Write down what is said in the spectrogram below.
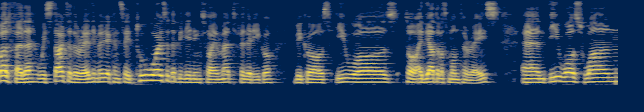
Well, Fede, we started already. Maybe I can say two words at the beginning. So I met Federico because he was so at the Atlas Mountain Race, and he was one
